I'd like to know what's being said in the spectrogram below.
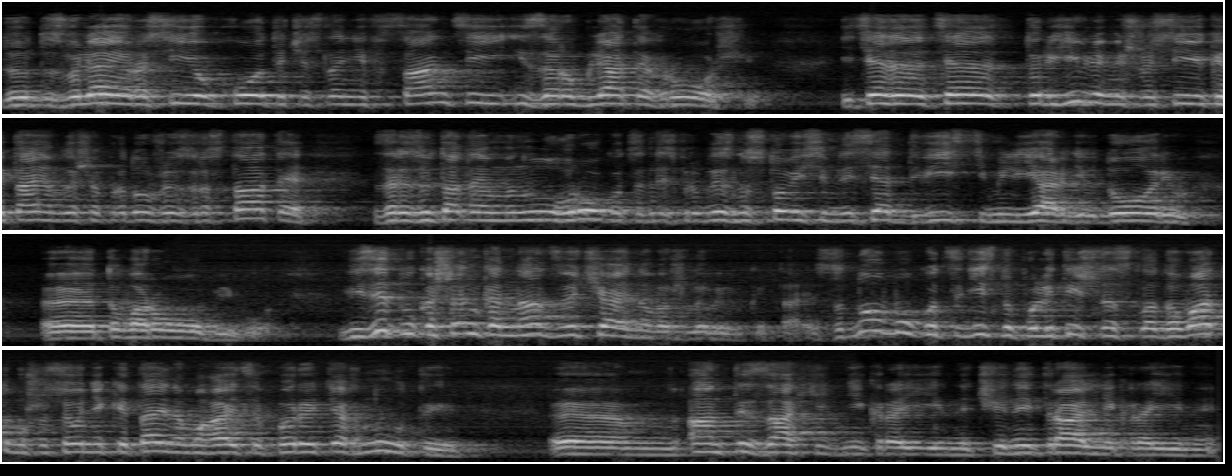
дозволяє Росії обходити численні санкції і заробляти гроші. І ця, ця торгівля між Росією і Китаєм лише продовжує зростати. За результатами минулого року це десь приблизно 180-200 мільярдів доларів е, товарообігу. Візит Лукашенка надзвичайно важливий в Китаї. З одного боку, це дійсно політична складова, тому що сьогодні Китай намагається перетягнути е, антизахідні країни чи нейтральні країни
